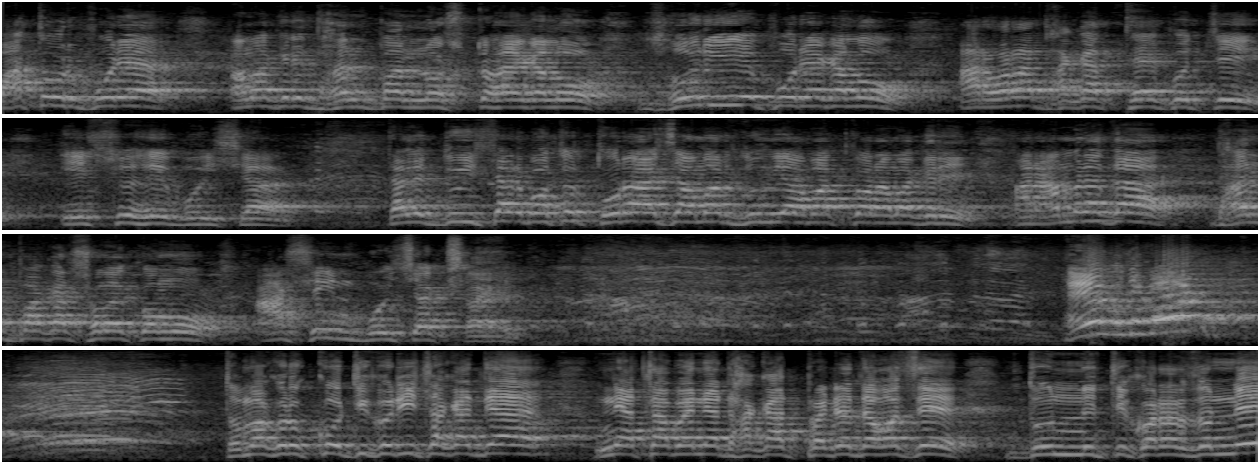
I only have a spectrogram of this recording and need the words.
পাথর পরে আমাকে ধান পান নষ্ট হয়ে গেল, ঝরিয়ে পড়ে গেল। আর ওরা ঢাকার থেকে করছে, এসো হে বৈশাখ। তাহলে দুই চার বছর তোরা আছে, আমার জমি আবাদ কর আমাকে। আর আমরা দা ধান পাকার সময় কমো, আসেন বৈশাখ সাহেব। হ্যাঁ তোমাকে কোটি কোটি টাকা দেয়, নেতা বাইনা ঢাকাত পেটে দেওয়া আছে, দুর্নীতি করার জন্যে।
